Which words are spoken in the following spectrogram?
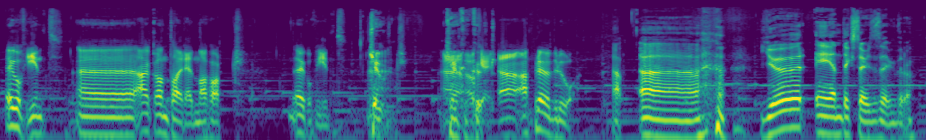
Det går fint. Jeg kan ta rennafart. Det går fint. Kult. Kult, kult, ok, kult. jeg, jeg prøver broa. Ja. Uh, gjør en dexterity saving tror jeg.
